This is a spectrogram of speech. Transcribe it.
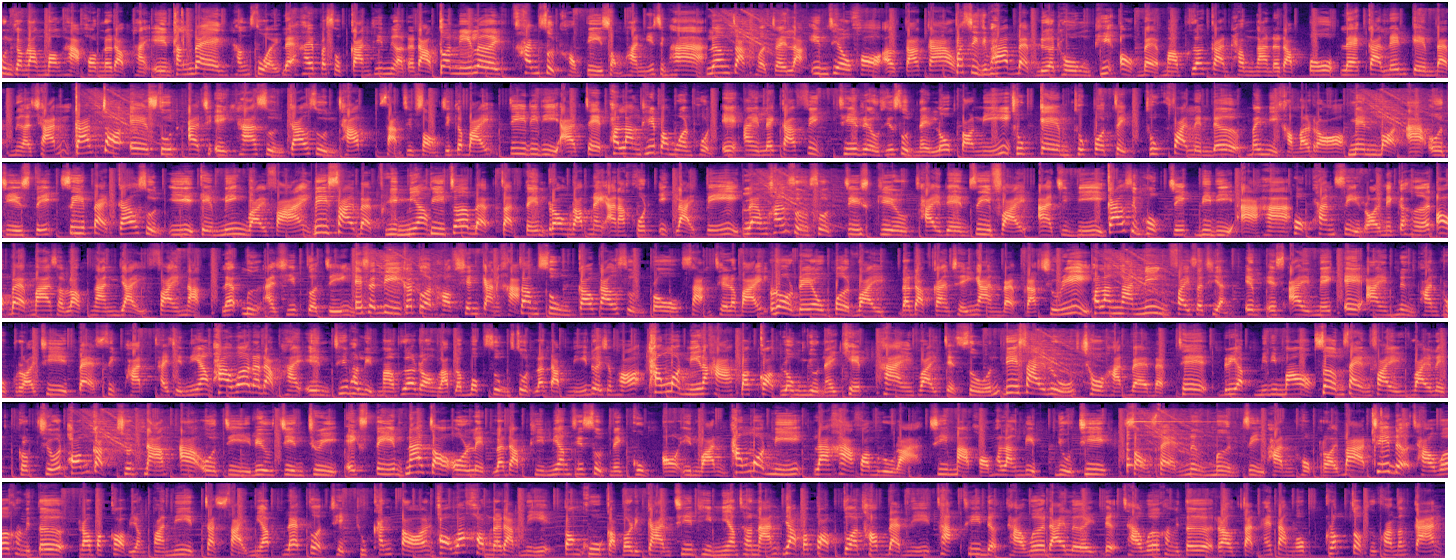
คุณกำลังมองหาคอมระดับไฮเอ็นทั้งแรงทั้งสวยและให้ประสบการณ์ที่เหนือระดับ ตัวนี้เลยขั้นสุดของปี 2025 เริ่มจากหัวใจหลัก Intel Core Ultra 9 ประสิทธิภาพแบบเรือธงที่ออกแบบมาเพื่อการทำงานระดับโปรและการเล่นเกมแบบเหนือชั้น การ์ดจอ ASUS RTX 5090ทับ32 GB GDDR7 พลังที่ประมวลผล AI และกราฟิก ที่เร็วที่สุดในโลกตอนนี้ ทุกเกม ทุกโปรเจกต์ ทุกไฟล์เรนเดอร์ ไม่มีคำว่ารอ เมนบอร์ด ROG Stick 890e Gaming Wi-Fi ดีไซน์แบบพรีเมียม ฟีเจอร์แบบจัดเต็มรองรับในอนาคตอีกหลายปี แรมขั้นสูงสุด G Skill Trident C5 RGB 96 g b DDR5 6,400 MHz ออกแบบมาสำหรับงานใหญ่ไฟหนัก และมืออาชีพตัวจริง SSD ก็ตัวท็อปเช่นกันค่ะ Samsung 990 Pro 3 t b โหลดเร็วเปิดไว ระดับการใช้งานแบบ Luxury พลังงานนิ่งไฟเสถียร MSI Make AI 1600T 80 พัทไทเทเนียม Power ระดับ High End ที่ผลิตมาเพื่อรองรับระบบสูงสุดระดับนี้โดยเฉพาะทั้งหมดนี้นะคะ ประกอบลงอยู่ในเคส High Y70 ดีไซน์หรูโชว์ฮาร์ดแวร์แบบเท่เรียบมินิมอล เสริมแสงไฟไวเลสครบชุด พร้อมกับชุดน้ำ ROG Real Gen 3 Extreme หน้าจอ OLED ระดับพรีเมียมที่สุดในกลุ่ม All in One ทั้งหมดนี้ราคาความหรูหราที่มาพร้อมพลังดิบอยู่ที่ 214,600 บาท ที่ The Tower Computer เราประกอบอย่างปานีจัดสายเมียบและตรวจเช็คทุกขั้นตอน เพราะว่าคอมระดับนี้ต้องคู่กับบริการที่พรีเมียมเท่านั้น อยากประกอบตัวท็อปแบบนี้ทักที่เดอะทาวเวอร์ได้เลยเดอะทาวเวอร์คอมพิวเตอร์เราจัดให้ตามงบครบจบคือความต้องการ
